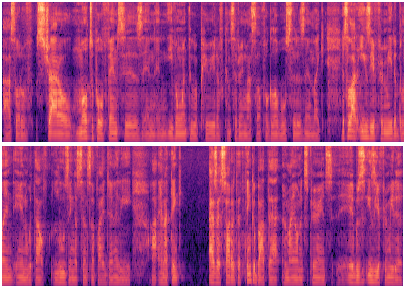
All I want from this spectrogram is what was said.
uh, sort of straddle multiple fences and, and even went through a period of considering myself a global citizen. Like it's a lot easier for me to blend in without losing a sense of identity. Uh, and I think as I started to think about that in my own experience, it was easier for me to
